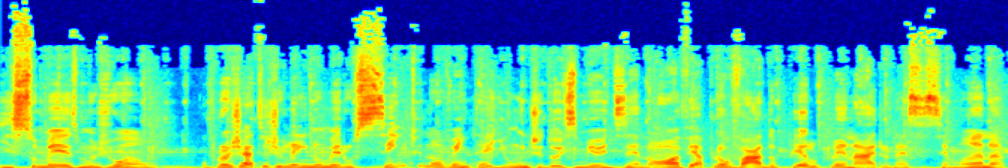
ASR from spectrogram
Isso mesmo, João. O projeto de lei número 191 de 2019, aprovado pelo plenário nessa semana,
